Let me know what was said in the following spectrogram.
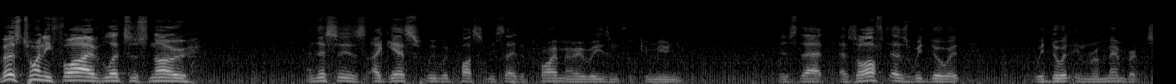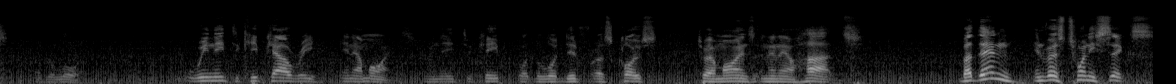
Verse 25 lets us know, and this is, I guess, we would possibly say the primary reason for communion, is that as oft as we do it, we do it in remembrance of the Lord. We need to keep Calvary in our minds. We need to keep what the Lord did for us close to our minds and in our hearts. But then in verse 26,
